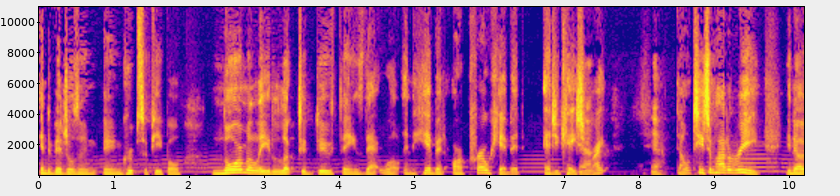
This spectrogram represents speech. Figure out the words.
individuals and, and groups of people normally look to do things that will inhibit or prohibit education, yeah. right? Yeah. Don't teach them how to read. You know,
